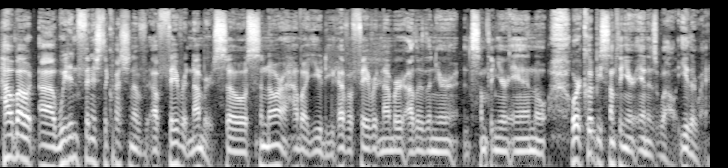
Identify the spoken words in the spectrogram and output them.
how about uh, we didn't finish the question of, of favorite numbers? So Sonora, how about you? Do you have a favorite number other than your something you're in, or, or it could be something you're in as well? Either way.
